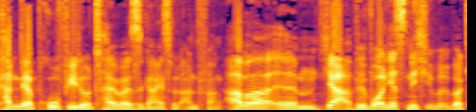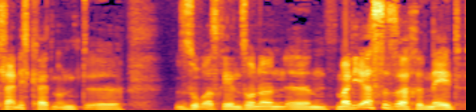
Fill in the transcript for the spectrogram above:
kann der Profi dort teilweise gar nichts mit anfangen. Aber ähm, ja, wir wollen jetzt nicht über, über Kleinigkeiten und äh, sowas reden, sondern ähm, mal die erste Sache, Nate.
